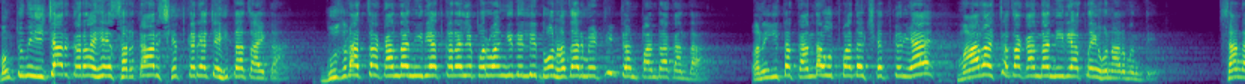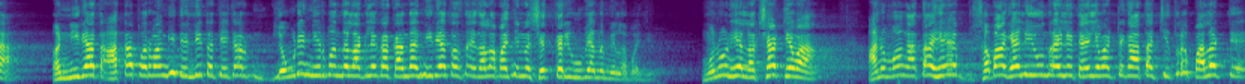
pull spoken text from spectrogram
मग तुम्ही विचार करा हे सरकार शेतकऱ्याच्या हिताचं आहे का? गुजरातचा कांदा निर्यात करायला परवानगी दिली दोन हजार मेट्रिक टन पांढरा कांदा. आणि इथं कांदा उत्पादक शेतकरी आहे महाराष्ट्राचा कांदा निर्यात नाही होणार म्हणते. सांगा आणि निर्यात आता परवानगी दिली तर त्याच्यावर एवढे निर्बंध लागले का कांदा निर्यातच नाही झाला पाहिजे ना शेतकरी उभ्यानं मेला पाहिजे. म्हणून हे लक्षात ठेवा आणि मग आता हे सभा घ्यायला येऊन राहिले त्याला वाटते का आता चित्र पालटते.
